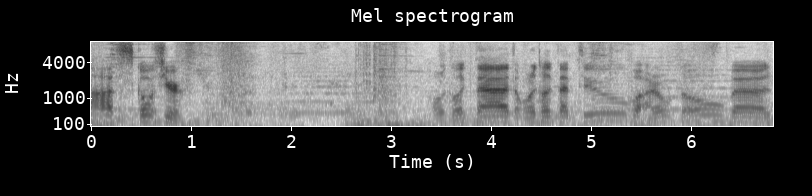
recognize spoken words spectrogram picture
Ah, let's go with your. I wanna collect that. I wanna collect that too, but I don't know, man.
